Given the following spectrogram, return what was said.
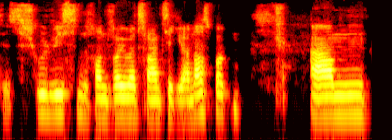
das Schulwissen von vor über 20 Jahren auspacken. Ähm,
